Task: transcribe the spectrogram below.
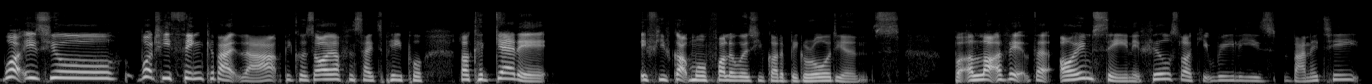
what is your what do you think about that? Because i often say to people like i get it. If you've got more followers you've got a bigger audience. But a lot of it that i'm seeing it feels like it really is vanity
